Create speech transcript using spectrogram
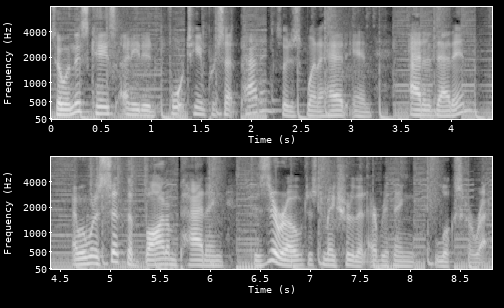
So in this case, I needed 14% padding, so I just went ahead and added that in. And we want to set the bottom padding to zero just to make sure that everything looks correct.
